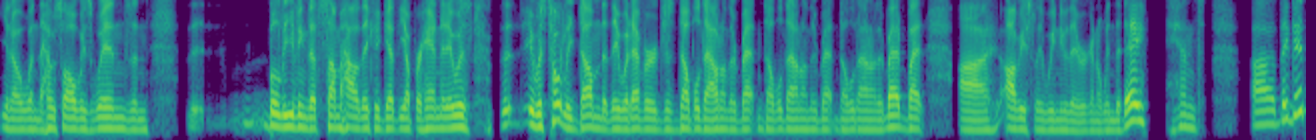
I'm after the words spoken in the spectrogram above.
you know when the house always wins and uh, believing that somehow they could get the upper hand. And it was it was totally dumb that they would ever just double down on their bet and double down on their bet and double down on their bet. But uh obviously we knew they were going to win the day and uh they did.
